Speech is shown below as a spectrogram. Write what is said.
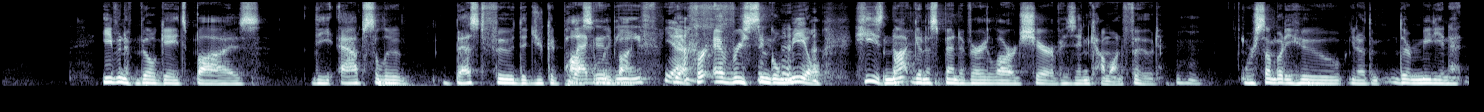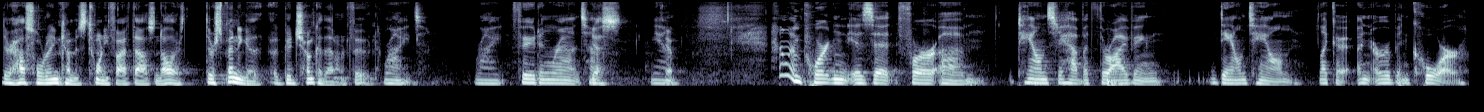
even if Bill Gates buys the absolute best food that you could possibly Wagyu buy, beef, yeah. for every single meal, he's not going to spend a very large share of his income on food. Mm-hmm. Where somebody who you know the, their median their household income is twenty five thousand dollars, they're spending a, a good chunk of that on food. Right. Right. Food and rent. huh? Yes. Yeah. Yep. How important is it for um, towns to have a thriving downtown, like a, an urban core?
